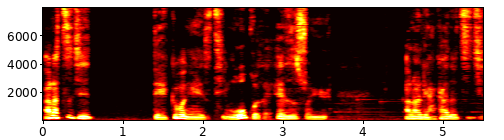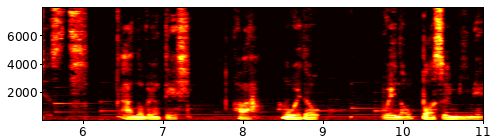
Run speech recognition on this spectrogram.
阿拉之前谈过眼事体，我觉着还是属于阿拉两家头之间的事体啊，侬不用担心，好吧？我会得为侬保守秘密。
